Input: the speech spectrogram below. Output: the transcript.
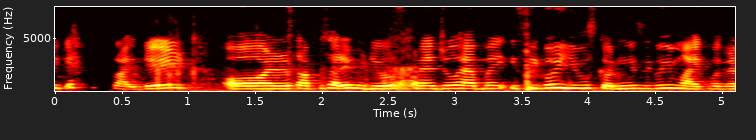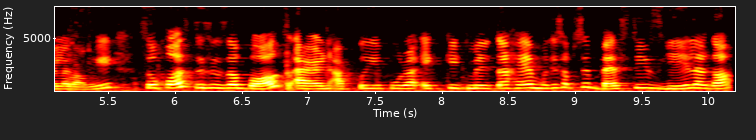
ठीक है? साइडेड और काफ़ी सारे वीडियोस में जो है, मैं इसी को ही यूज़ करूँगी, इसी को ही माइक वगैरह लगाऊँगी। So first this is a box and आपको ये पूरा एक किट मिलता है। मुझे सबसे बेस्ट चीज़ ये लगा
